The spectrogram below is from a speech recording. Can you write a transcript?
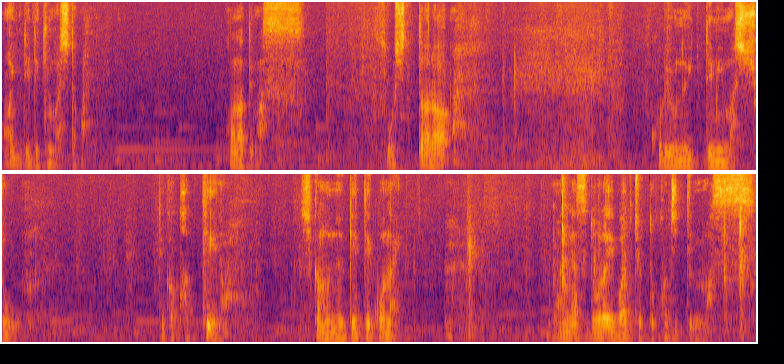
はい出てきました。こうなってます。そしたらこれを抜いてみましょう。てか硬えな。しかも抜けてこない。マイナスドライバーでちょっとこじってみます。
